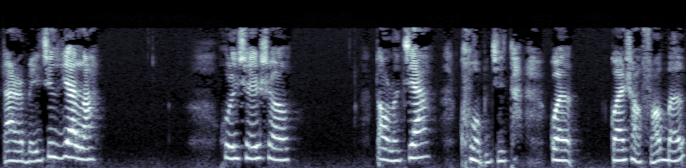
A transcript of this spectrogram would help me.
当然没经验啦。灰先生。到了家，迫不及待关关上房门，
